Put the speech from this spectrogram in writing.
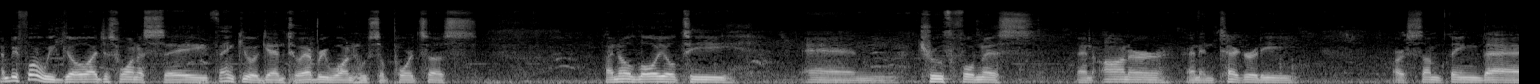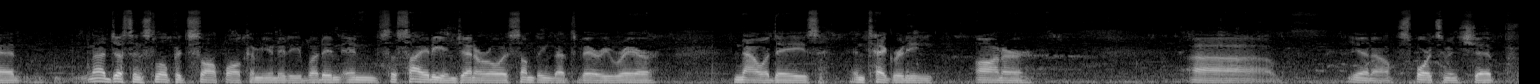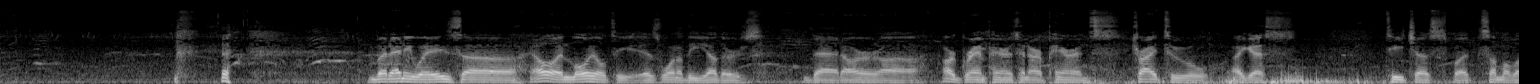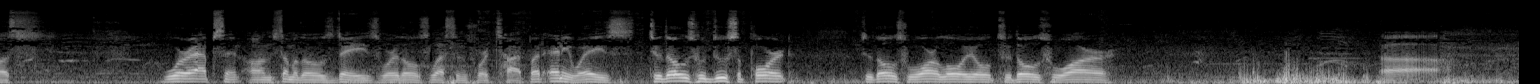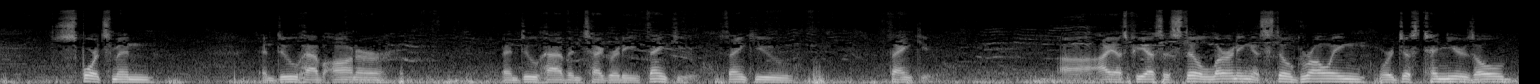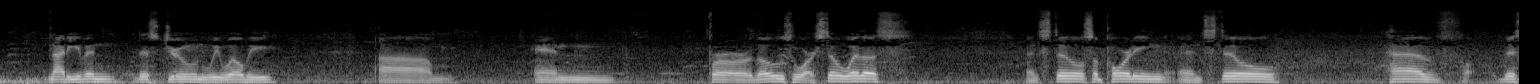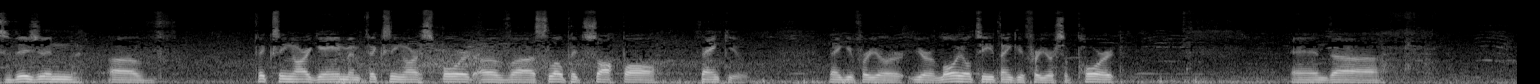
And before we go, I just want to say thank you again to everyone who supports us I know loyalty and truthfulness and honor and integrity are something that not just in slow pitch softball community but in, in society in general is something that's very rare nowadays. Integrity honor uh, you know sportsmanship. But anyways, uh, oh, and loyalty is one of the others that our uh, our grandparents and our parents tried to, I guess, teach us, but some of us were absent on some of those days where those lessons were taught. But anyways, to those who do support, to those who are loyal, to those who are uh, sportsmen and do have honor and do have integrity. Thank you. Thank you. Thank you. Uh, ISPS is still learning, it's still growing. We're just 10 years old, not even. This June we will be. Um, and for those who are still with us and still supporting and still have this vision of fixing our game and fixing our sport of uh, slow pitch softball, thank you. Thank you for your, your loyalty. Thank you for your support. And uh,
